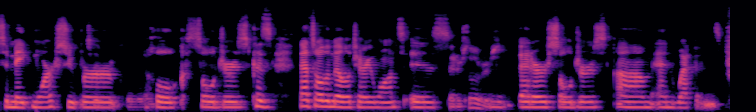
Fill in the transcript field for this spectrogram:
to make more super Typical. Hulk soldiers because that's all the military wants is Better soldiers. better soldiers um and weapons.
